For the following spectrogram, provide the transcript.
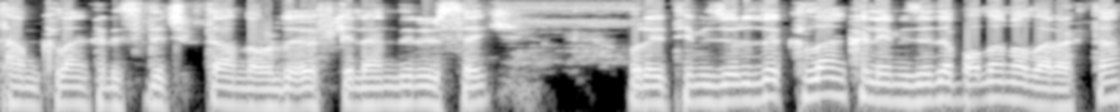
tam klan kalesi de çıktığı anda orada öfkelendirirsek orayı temizliyoruz ve klan kalemize de balon olarak da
